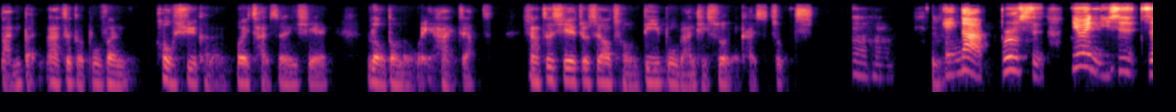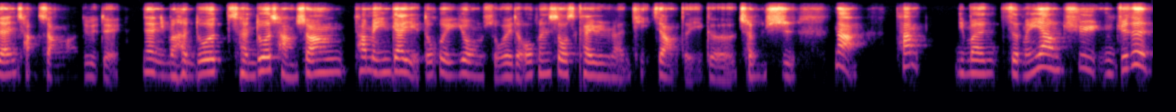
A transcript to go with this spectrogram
版本，那这个部分后续可能会产生一些漏洞的危害，这样子。像这些就是要从第一步软体溯源开始做起。嗯哼。哎，那 Bruce，因为你是自然厂商嘛，对不对？那你们很多很多厂商，他们应该也都会用所谓的 open source 开源软体这样的一个程式。那他你们怎么样去？你觉得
